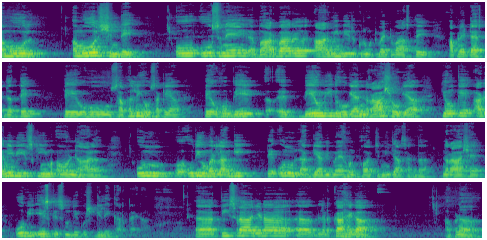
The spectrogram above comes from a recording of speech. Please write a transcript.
ਅਮੋਲ ਅਮੋਲ ਸ਼ਿੰਦੇ। ਉਹ ਉਸ ਨੇ ਬਾਰ-ਬਾਰ ਆਰਮੀ ਦੀ ਰਿਕਰੂਟਮੈਂਟ ਵਾਸਤੇ ਆਪਣੇ ਟੈਸਟ ਦਿੱਤੇ ਅਤੇ ਉਹ ਸਫਲ ਨਹੀਂ ਹੋ ਸਕਿਆ ਅਤੇ ਉਹ ਬੇ ਬੇਉਮੀਦ ਹੋ ਗਿਆ, ਨਿਰਾਸ਼ ਹੋ ਗਿਆ ਕਿਉਂਕਿ ਅਗਨੀਵੀਰ ਸਕੀਮ ਆਉਣ ਨਾਲ ਉਹਨੂੰ ਉਹਦੀ ਉਮਰ ਲੰਘ ਗਈ ਅਤੇ ਉਹਨੂੰ ਲੱਗ ਗਿਆ ਵੀ ਮੈਂ ਹੁਣ ਫੌਜ 'ਚ ਨਹੀਂ ਜਾ ਸਕਦਾ, ਨਿਰਾਸ਼ ਹੈ, ਉਹ ਵੀ ਇਸ ਕਿਸਮ ਦੇ ਕੁਝ ਗਿਲੇ ਕਰਦਾ ਹੈਗਾ। ਤੀਸਰਾ ਜਿਹੜਾ ਲੜਕਾ ਹੈਗਾ ਆਪਣਾ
